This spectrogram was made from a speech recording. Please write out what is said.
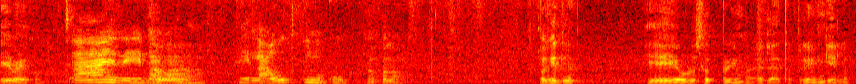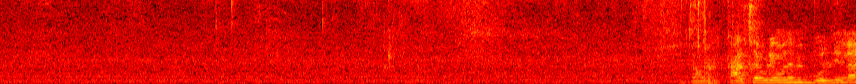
हे बायको काय रे बाबा? हो. हे लावूत की नको? नको लाव. बघितलं? हे एवढंस प्रेम राहिलं आता. प्रेम गेलं. कालच्या व्हिडिओमध्ये मी बोलली ना.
